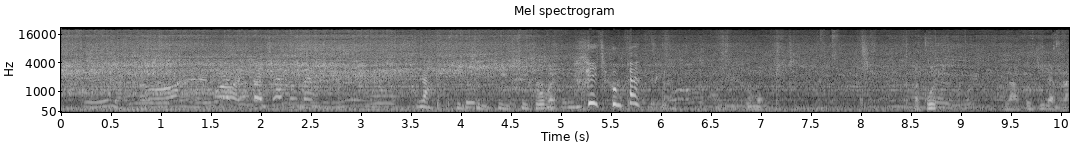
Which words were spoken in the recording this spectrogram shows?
ရှိရှိရှိချိုးမယ် ทุก လာ去去去去九百，去九百，九百。啊，过，拿过几两啦？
